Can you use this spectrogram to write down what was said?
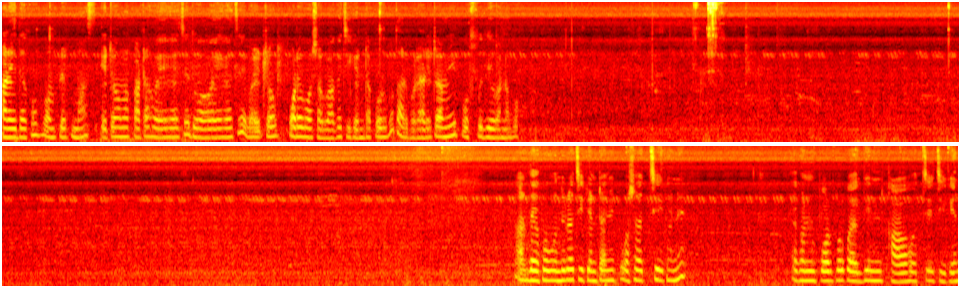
আর এই দেখো পমপ্লেট মাছ, এটাও আমার কাটা হয়ে গেছে, ধোয়া হয়ে গেছে, এবার এটাও পরে বসাবো, আগে চিকেনটা করব, তারপরে আর এটা আমি পোস্ত দিয়ে বানাবো। আর দেখো বন্ধুরা, চিকেনটা আমি কষাচ্ছি এখানে। এখন পরপর কয়েকদিন খাওয়া হচ্ছে চিকেন।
